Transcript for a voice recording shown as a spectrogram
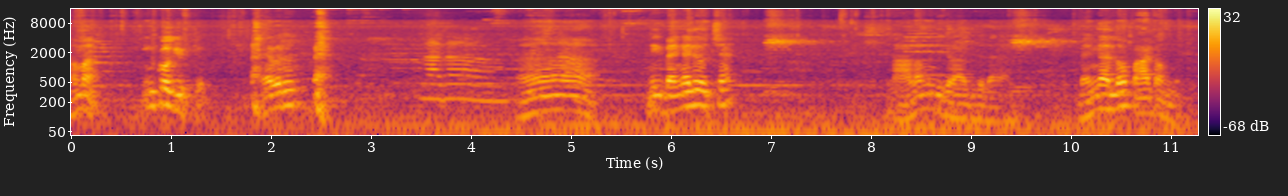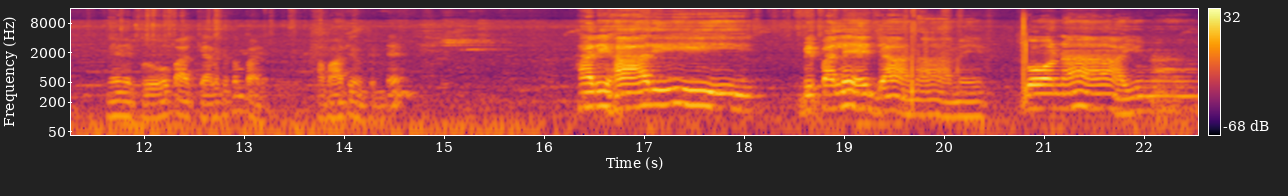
అమ్మ ఇంకో గిఫ్ట్. ఎవరు? నీకు బెంగాలీ వచ్చా? చాలామందికి రాదు కదా. బెంగాల్లో పాట ఉంది. నేను ఎప్పుడో పాతికేళ్ళ క్రితం పాడాను. ఆ పాట ఏమిటంటే హరిహారి విపలే జానామే గోనాయును.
